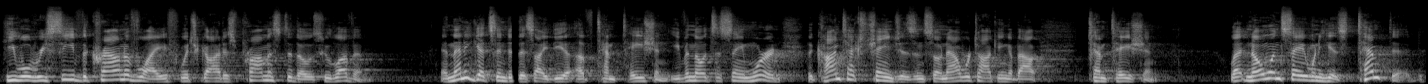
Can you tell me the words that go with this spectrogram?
he will receive the crown of life which God has promised to those who love him. And then he gets into this idea of temptation. Even though it's the same word, the context changes. And so now we're talking about temptation. Let no one say when he is tempted,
